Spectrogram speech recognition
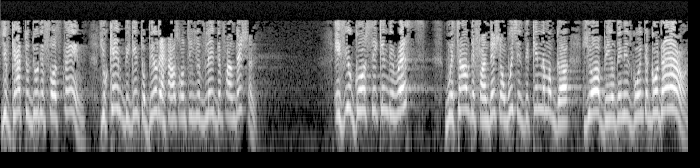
You've got to do the first thing. You can't begin to build a house until you've laid the foundation. If you go seeking the rest without the foundation, which is the kingdom of God, your building is going to go down.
